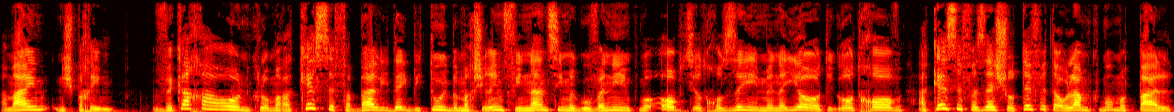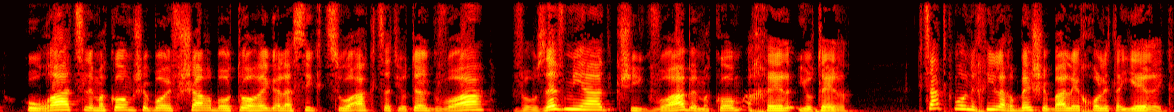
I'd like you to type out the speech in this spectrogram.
המים נשפכים. וככה ההון, כלומר הכסף הבא לידי ביטוי במכשירים פיננסיים מגוונים כמו אופציות, חוזים, מניות, אגרות חוב, הכסף הזה שוטף את העולם כמו מפל. הוא רץ למקום שבו אפשר באותו הרגע להשיג תשואה קצת יותר גבוהה, ועוזב מיד כשהיא גבוהה במקום אחר יותר. קצת כמו נחיל הרבה שבא לאכול את הירק.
